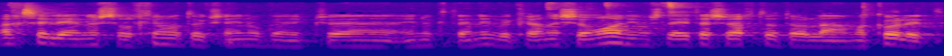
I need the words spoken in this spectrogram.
אח שלי היינו שולחים אותו כשהיינו, כשהיינו קטנים בקרני שומרון, אמא שלי הייתה שולחת אותו למכולת.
